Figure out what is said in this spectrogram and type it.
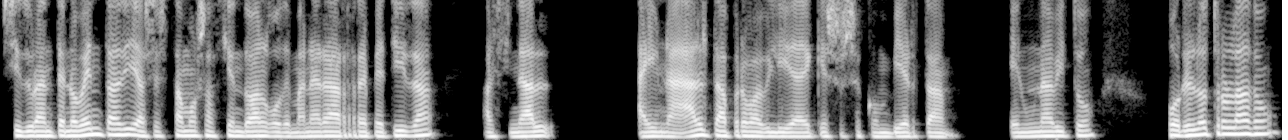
si durante 90 días estamos haciendo algo de manera repetida, al final hay una alta probabilidad de que eso se convierta en un hábito. Por el otro lado,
